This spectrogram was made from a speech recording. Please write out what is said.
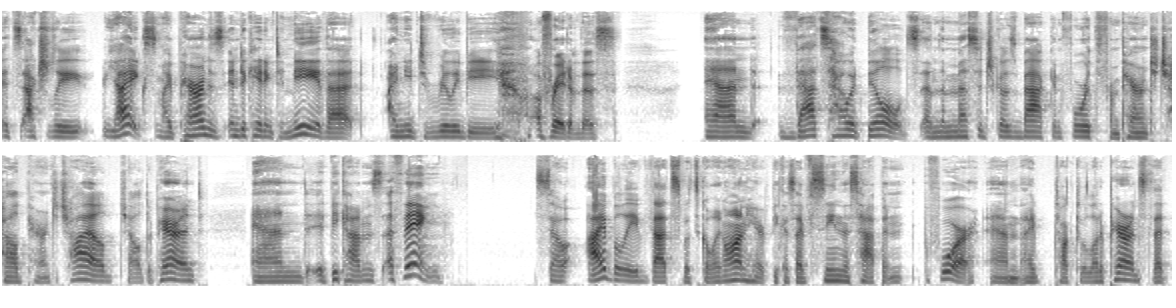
it's actually, yikes, my parent is indicating to me that I need to really be afraid of this. And that's how it builds. And the message goes back and forth from parent to child, parent to child, child to parent, and it becomes a thing. So I believe that's what's going on here because I've seen this happen before. And I talked to a lot of parents that,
